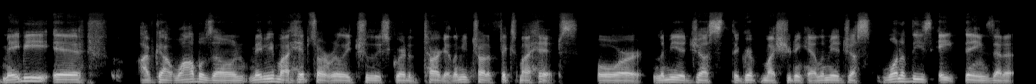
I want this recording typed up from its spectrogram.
maybe if I've got wobble zone, maybe my hips aren't really truly square to the target. Let me try to fix my hips or let me adjust the grip of my shooting hand. Let me adjust one of these eight things that a,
